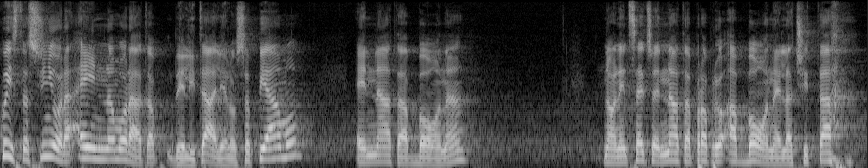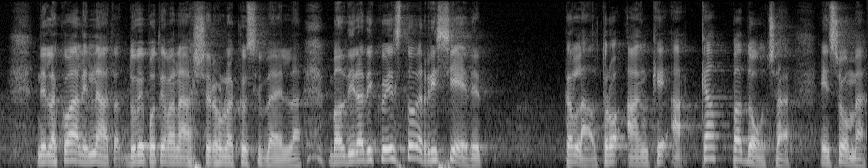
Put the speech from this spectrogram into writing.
Questa signora è innamorata dell'Italia, lo sappiamo, è nata a Bona, no, nel senso è nata proprio a Bona, è la città nella quale è nata, dove poteva nascere una così bella, ma al di là di questo risiede tra l'altro anche a Cappadocia. Insomma,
